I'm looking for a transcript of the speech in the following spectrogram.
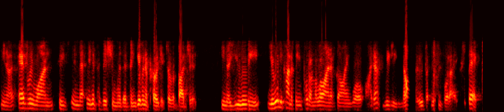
you know, everyone who's in that in a position where they've been given a project or a budget, you know, you really you're really kind of being put on the line of going, well, I don't really know, but this is what I expect.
